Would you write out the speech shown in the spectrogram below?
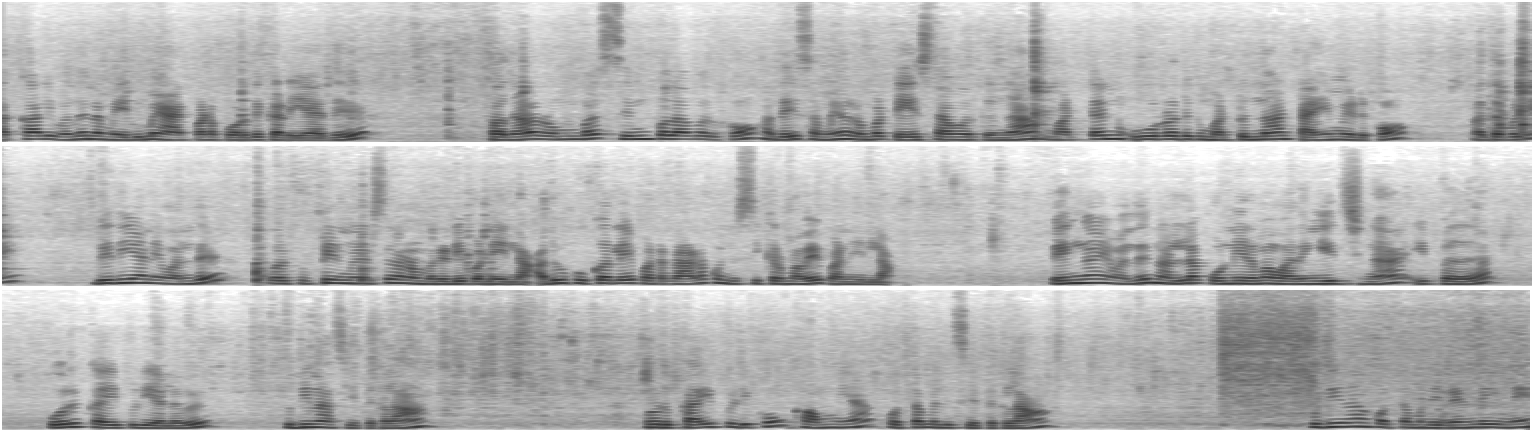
தக்காளி வந்து நம்ம எதுவுமே ஆட் பண்ண போகிறது கிடையாது. ஸோ அதனால் ரொம்ப சிம்பிளாகவும் இருக்கும். அதே சமயம் ரொம்ப டேஸ்ட்டாகவும் இருக்குங்க. மட்டன் ஊறுறதுக்கு மட்டும்தான் டைம் எடுக்கும். மற்றபடி பிரியாணி வந்து ஒரு ஃபிஃப்டீன் மினிட்ஸில் நம்ம ரெடி பண்ணிடலாம். அதுவும் குக்கர்லேயே பண்ணுறதுனால கொஞ்சம் சீக்கிரமாகவே பண்ணிடலாம். வெங்காயம் வந்து நல்லா பொன்னிறமாக வதங்கிடுச்சுங்க. இப்போ ஒரு கைப்பிடி அளவு புதினா சேர்த்துக்கலாம். ஒரு கைப்பிடிக்கும் கம்மியாக கொத்தமல்லி சேர்த்துக்கலாம். புதினா கொத்தமல்லி ரெண்டையுமே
